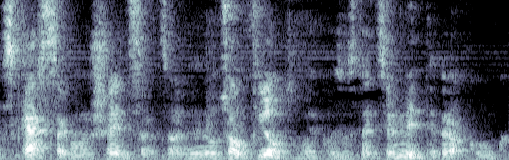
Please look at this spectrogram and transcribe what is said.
scarsa conoscenza, insomma, non sono un filosofo, ecco, sostanzialmente, però comunque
